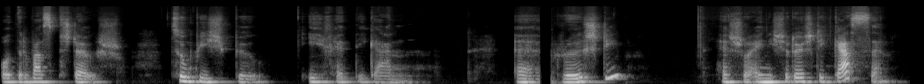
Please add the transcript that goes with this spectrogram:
Oder was bestellst du? Zum Beispiel, ich hätte gerne ein Rösti. Hast du schon eine Rösti gegessen?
